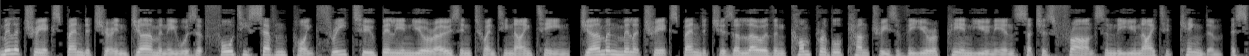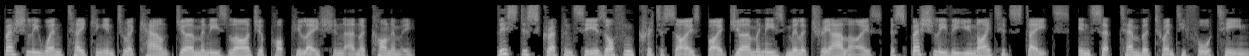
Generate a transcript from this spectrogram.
Military expenditure in Germany was at 47.32 billion euros in 2019. German military expenditures are lower than comparable countries of the European Union such as France and the United Kingdom, especially when taking into account Germany's larger population and economy. This discrepancy is often criticized by Germany's military allies, especially the United States. In September 2014,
